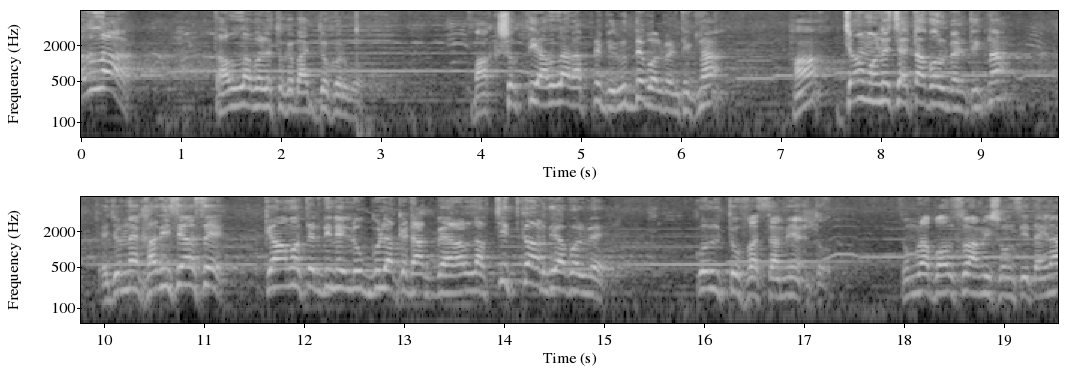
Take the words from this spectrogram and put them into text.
আল্লাহ তা আল্লাহ বলে তোকে বাধ্য করব। বাকশক্তি আল্লাহর আপনি বিরুদ্ধে বলবেন, ঠিক না? হ্যাঁ? যা মনে চায় তা বলবেন, ঠিক না? এই জন্য হাদিসে আছে, কেয়ামতের দিন এই লোকগুলাকে ডাকবে আর আল্লাহ চিৎকার দিয়া বলবে, কুলতু ফাসামিয়াতু তোমরা বলছো, আমি শুনছি, তাই না?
